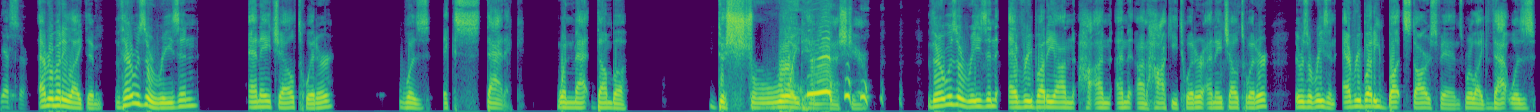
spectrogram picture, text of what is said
Yes, sir. Everybody liked him. There was a reason NHL Twitter was ecstatic when Matt Dumba destroyed him last year. There was a reason everybody on on on, on hockey Twitter, NHL Twitter, there was a reason everybody but Stars fans were like that was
